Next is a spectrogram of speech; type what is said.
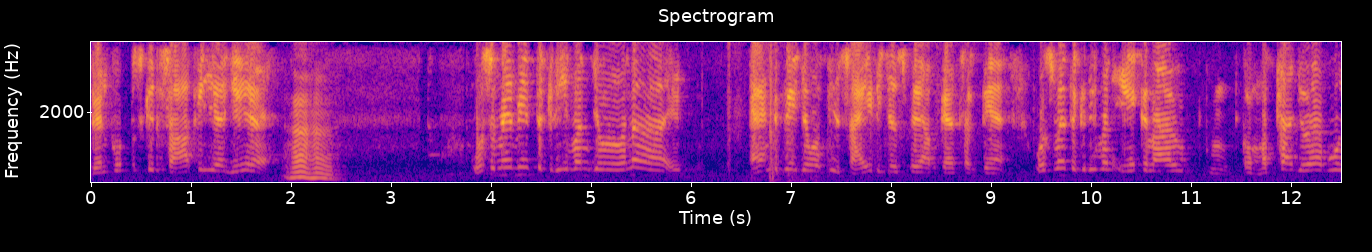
بالکل اس کے ساتھ ہی ہے یہ ہے۔ ہاں ہاں۔ اس میں بھی تقریباً جو ہے نا اینڈ پہ جو ہوتی ہے سائڈ جس پہ آپ کہہ سکتے ہیں اس میں تقریباً ایک نال کو متھا جو ہے وہ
